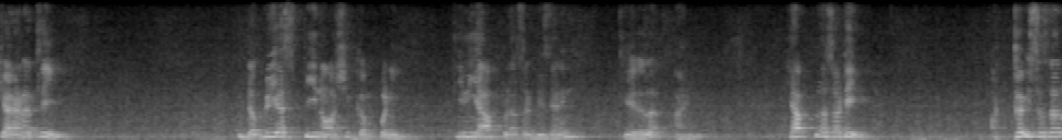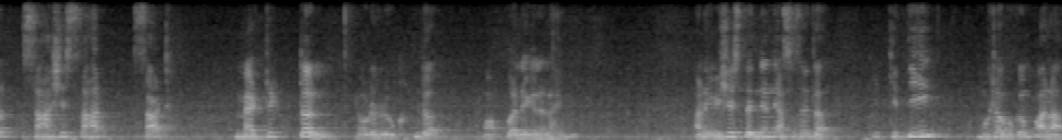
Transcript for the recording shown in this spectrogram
कॅनडातली डब्ल्यू एस पी नावाची कंपनी तिने या पुलाचं डिझायनिंग केलेलं आहे. ह्या पुलासाठी अठ्ठावीस हजार सहाशे सहा साठ मॅट्रिक टन एवढं लोखंड वापरलं गेलेलं आहे. आणि विशेष तज्ज्ञांनी असं सांगितलं की किती मोठा भूकंप आला.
